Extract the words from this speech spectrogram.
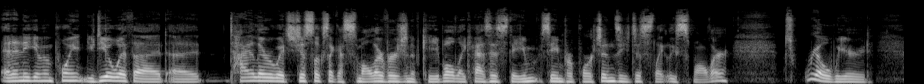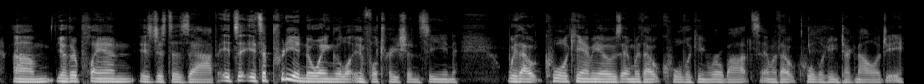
at any given point. You deal with a, uh Tyler, which just looks like a smaller version of Cable, like has his same same proportions. He's just slightly smaller. It's real weird. Um, you know, their plan is just a zap. It's a, it's a pretty annoying little infiltration scene without cool cameos and without cool looking robots and without cool looking technology.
